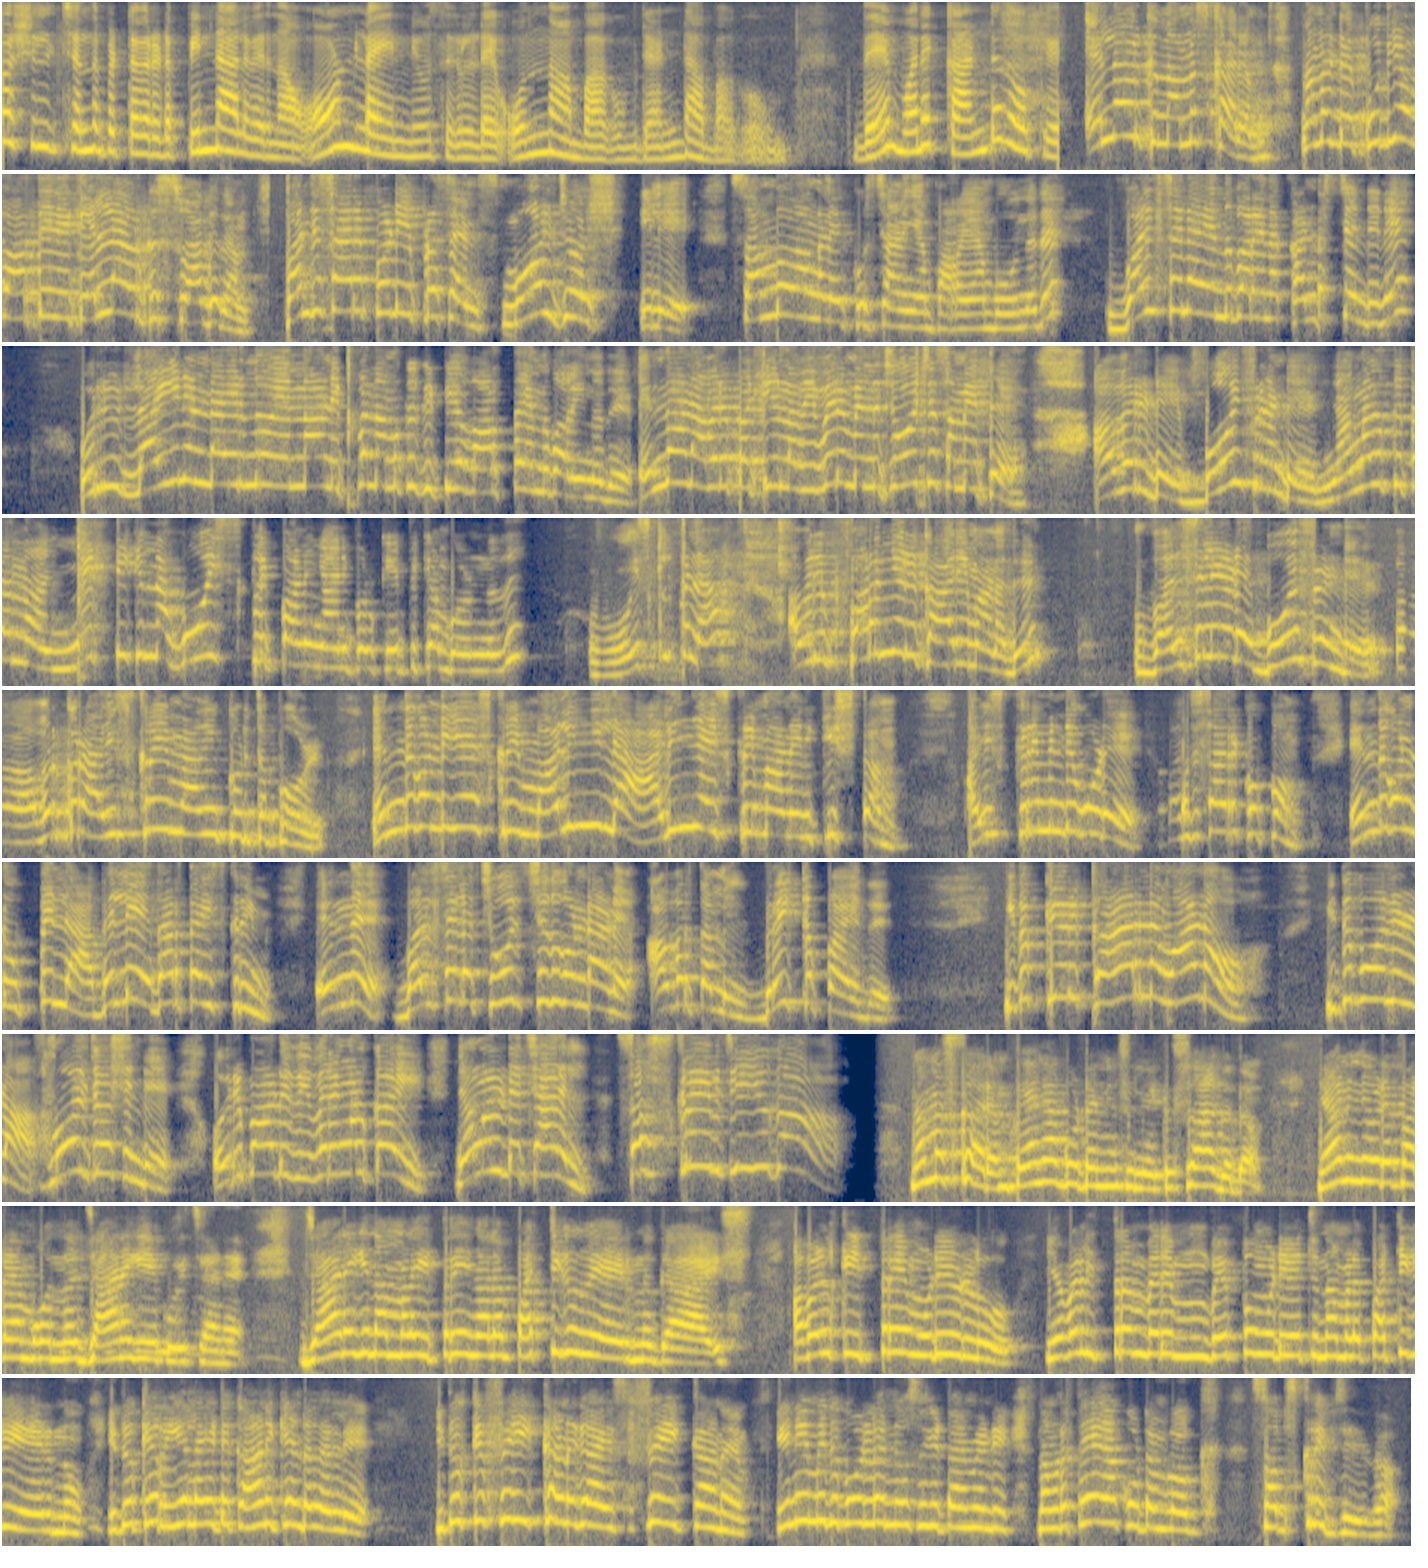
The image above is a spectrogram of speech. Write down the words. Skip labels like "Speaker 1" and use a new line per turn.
ജോഷിൽ ചെന്നപ്പെട്ടവരുടെ പിന്നാലെ വരുന്ന ഓൺലൈൻ ന്യൂസുകളുടെ ഒന്നാം ഭാഗവും രണ്ടാം ഭാഗവും. ദേ മോനെ കണ്ടു നോക്കേ.
എല്ലാവർക്കും നമസ്കാരം. നമ്മളുടെ പുതിയ വാർത്തയിലേക്ക് എല്ലാവർക്കും സ്വാഗതം. പഞ്ചസാരപ്പൊടി പ്രസൻസ് മോൾ ജോഷ് ഇലെ സംഭവങ്ങളെ കുറിച്ചാണ് ഞാൻ പറയാൻ പോകുന്നത്. വത്സല എന്ന് പറയുന്ന കണ്ടസ്റ്റന്റിന് ഒരു ലൈൻ ഉണ്ടായിരുന്നു എന്നാണ് ഇപ്പൊ നമുക്ക് കിട്ടിയ വാർത്ത എന്ന് പറയുന്നത്. എന്താണ് അവരെ പറ്റിയുള്ള വിവരം എന്ന് ചോദിച്ച സമയത്ത് അവരുടെ ബോയ് ഫ്രണ്ട് ഞങ്ങൾക്ക് തന്ന ഞാനിപ്പോൾ കേൾപ്പിക്കാൻ പോകുന്നത് വോയിസ് ക്ലിപ്പല്ല അവർ പറഞ്ഞൊരു കാര്യമാണത്. വത്സലയുടെ ബോയ് ഫ്രണ്ട് അവർക്കൊരു ഐസ്ക്രീം വാങ്ങിക്കൊടുത്തപ്പോൾ എന്തുകൊണ്ട് ഈ ഐസ്ക്രീം അലിഞ്ഞില്ല? അലിഞ്ഞ ഐസ്ക്രീമാണ് എനിക്കിഷ്ടം. ഐസ്ക്രീമിന്റെ കൂടെ പഞ്ചസാരക്കൊപ്പം എന്തുകൊണ്ട് ഉപ്പില്ല? അതല്ലേ യഥാർത്ഥ ഐസ്ക്രീം എന്ന് വത്സല ചോദിച്ചത് കൊണ്ടാണ് അവർ തമ്മിൽ ബ്രേക്കപ്പ് ആയത്. ഇതൊക്കെ ഒരു കാരണമാണോ? ഇതുപോലുള്ള സ്മോൾ ജോഷിന്റെ ഒരുപാട് വിവരങ്ങൾക്കായി ഞങ്ങളുടെ ചാനൽ സബ്സ്ക്രൈബ് ചെയ്യുക.
നമസ്കാരം തേങ്ങാക്കൂട്ടൻ ന്യൂസിലേക്ക് സ്വാഗതം. ഞാൻ ഇന്നിവിടെ പറയാൻ പോകുന്നത് ജാനകിയെ കുറിച്ചാണ്. ജാനകി നമ്മളെ ഇത്രയും കാലം പറ്റിക്കുകയായിരുന്നു ഗായ്സ് അവൾക്ക് ഇത്രയും മുടിയുള്ളൂ. ഇവൾ ഇത്രം വരെ വെപ്പ് മുടി വെച്ച് നമ്മളെ പറ്റിക്കുകയായിരുന്നു. ഇതൊക്കെ റിയൽ ആയിട്ട് കാണിക്കേണ്ടതല്ലേ? ഇതൊക്കെ ഫേക്ക് ആണ് ഗായ്സ് ഫേക്ക് ആണ്. ഇനിയും ഇതുപോലുള്ള ന്യൂസ് കിട്ടാൻ വേണ്ടി നമ്മുടെ തേങ്ങാക്കൂട്ടം വ്ലോഗ് സബ്സ്ക്രൈബ് ചെയ്യുക.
